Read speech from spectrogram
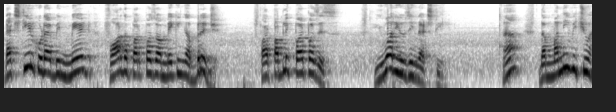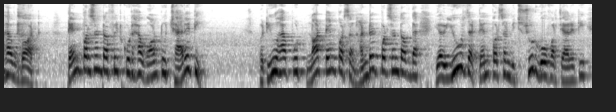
That steel could have been made for the purpose of making a bridge for public purposes you are using that steel. Huh? The money which you have got, 10% of it could have gone to charity. But you have put not 10%, 100% of that. You have used that 10% which should go for charity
